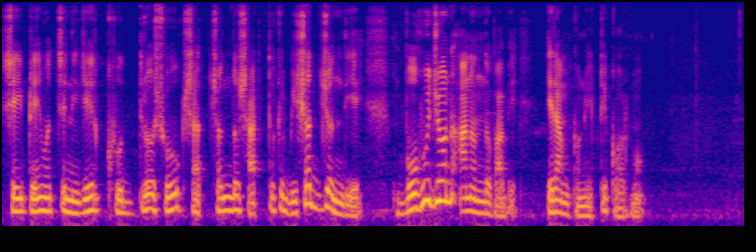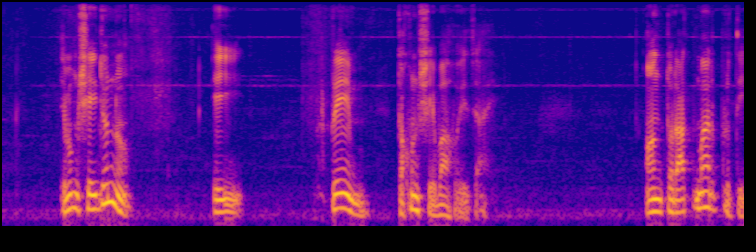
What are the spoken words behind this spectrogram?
সেই প্রেম হচ্ছে নিজের ক্ষুদ্র সুখ, স্বাচ্ছন্দ্য, স্বার্থকে বিসর্জন দিয়ে বহুজন আনন্দ পাবে। এরম কোনো একটি কর্ম। এবং সেই জন্য এই প্রেম তখন সেবা হয়ে যায়। অন্তরাত্মার প্রতি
